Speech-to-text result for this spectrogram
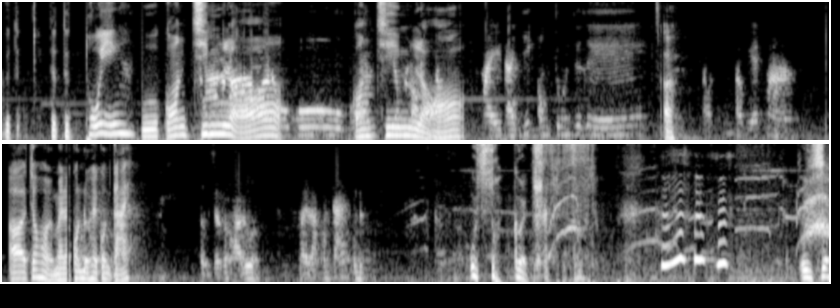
cứ từ từ từ thôi. Con chim lọ con chim lọ mày đã giết ông chun chứ gì? Ờ. Tao, tao biết mà. Ờ cho hỏi mày là con đực hay con cái? Ừ cho tôi hỏi luôn. Mày là con cái hay con đực? Ui xôi cười. Ui xôi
